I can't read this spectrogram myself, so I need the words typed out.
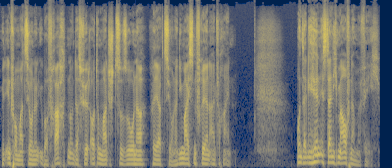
mit Informationen überfrachten und das führt automatisch zu so einer Reaktion. Die meisten frieren einfach ein. Unser Gehirn ist da nicht mehr aufnahmefähig.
